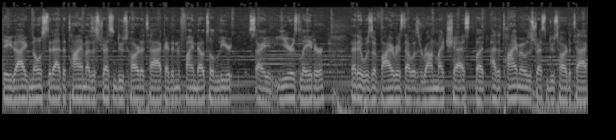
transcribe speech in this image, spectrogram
They diagnosed it at the time as a stress-induced heart attack. I didn't find out till le- sorry years later that it was a virus that was around my chest. But at the time, it was a stress-induced heart attack.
